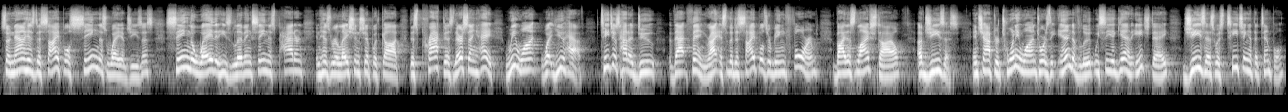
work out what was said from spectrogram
So now his disciples, seeing this way of Jesus, seeing the way that he's living, seeing this pattern in his relationship with God, this practice, they're saying, hey, we want what you have. Teach us how to do that thing, right? And so the disciples are being formed by this lifestyle of Jesus. In chapter 21, towards the end of Luke, we see again each day Jesus was teaching at the temple,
